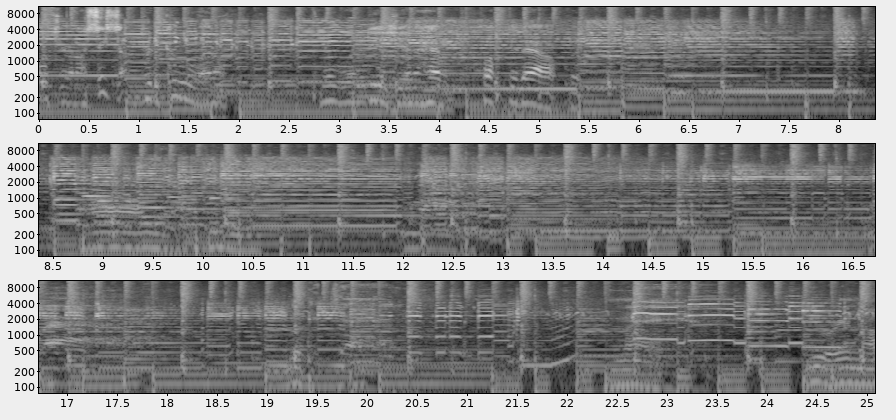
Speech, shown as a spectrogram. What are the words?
Closer and I see something pretty cool. I don't know what it is yet. I haven't plucked it out, but. Oh, yeah. look at that. Wow. Look at that. Man. You are in my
